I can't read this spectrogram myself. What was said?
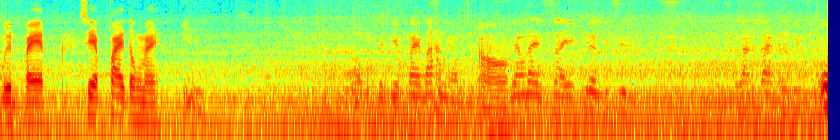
หมื่นแปดเสียบไฟตรงไหน เอาไปเก็บไปบ้านครับอ๋อ ยังไม่ได้ใส่เครื่องพิซซินกำลังใส่เครื่องพิซซินโอ้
